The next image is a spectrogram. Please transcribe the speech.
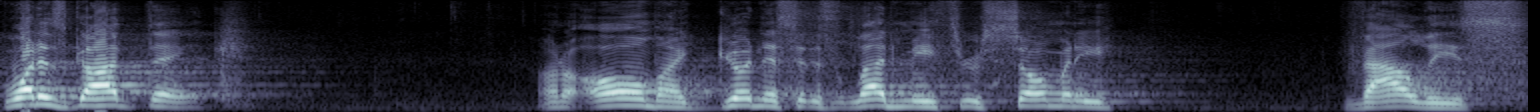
What does God think? And oh my goodness, it has led me through so many valleys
